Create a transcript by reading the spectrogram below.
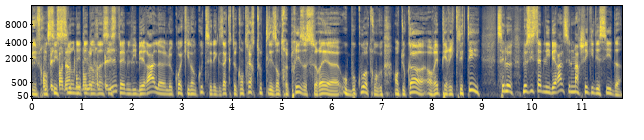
Mais, Francis, si on était dans, un pays. système libéral, le quoi qu'il en coûte, c'est l'exact contraire. Toutes les entreprises seraient, euh, ou beaucoup en tout, cas, auraient périclété. C'est le, le système libéral, c'est le marché qui décide.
